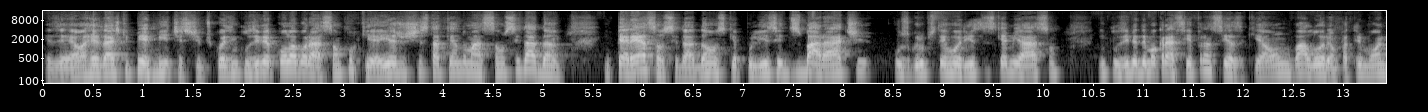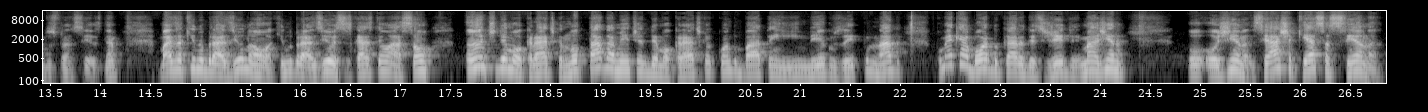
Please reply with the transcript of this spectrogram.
Quer dizer, é uma realidade que permite esse tipo de coisa, inclusive a colaboração, porque aí a justiça está tendo uma ação cidadã. Interessa aos cidadãos que a polícia desbarate os grupos terroristas que ameaçam, inclusive, a democracia francesa, que é um valor, é um patrimônio dos franceses, né? Mas aqui no Brasil, não. Aqui no Brasil, esses caras têm uma ação antidemocrática, notadamente antidemocrática, quando batem em negros aí por nada. Como é que aborda o cara desse jeito? Imagina, ô, ô Gina, você acha que essa cena,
